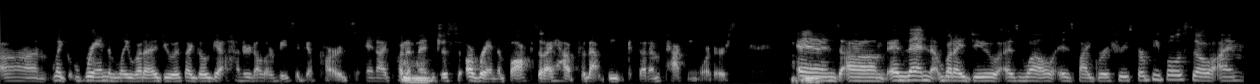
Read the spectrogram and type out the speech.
um, like randomly what i do is i go get $100 visa gift cards and i put them in mm-hmm. just a random box that i have for that week that i'm packing orders Mm-hmm. And um, and then what I do as well is buy groceries for people. So I'm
